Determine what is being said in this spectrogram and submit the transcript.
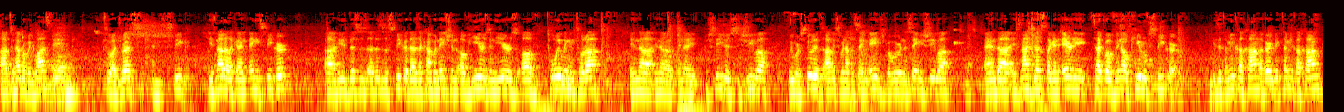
uh, to have Rabbi Glansky to address and speak. He's not a, like an, any speaker. Uh, he, this is uh, this is a speaker that is a combination of years and years of toiling in Torah, in a, in a in a prestigious yeshiva. We were students. Obviously, we're not the same age, but we were in the same yeshiva. And uh, it's not just like an airy type of you know kiruv speaker. He's a talmid chacham, a very big talmid chacham,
